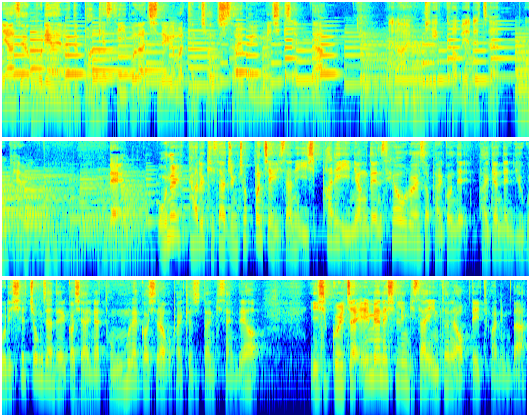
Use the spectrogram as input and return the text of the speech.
안녕하세요. 코리아 헤럴드 팟캐스트 이보다 진행을 맡은 정치사회부 윤민식 기자입니다. And I'm Chief Copy Editor Paul Carey. 네, 오늘 다룰 기사 중 첫 번째 기사는 28일 인양된 세월호에서 발견된, 발견된 유골이 실종자들의 것이 아니라 동물의 것이라고 밝혀졌다는 기사인데요. 29일자 일면에 실린 기사의 인터넷 업데이트판입니다.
